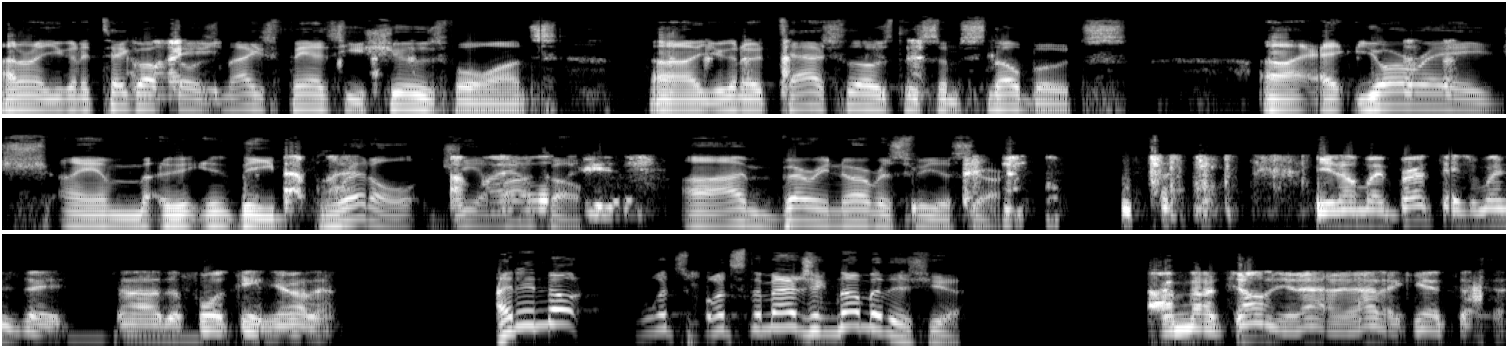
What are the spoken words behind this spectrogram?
I don't know, you're going to take I off might. those nice fancy shoes for once. Uh, you're going to attach those to some snow boots. Uh, at your age, I am uh, the brittle At my old Giammanco. age. Uh, I'm very nervous for you, sir. You know, my birthday's Wednesday, uh, the 14th. You know that. I didn't know what's what's the magic number this year. I'm not telling you that. That I can't tell you.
